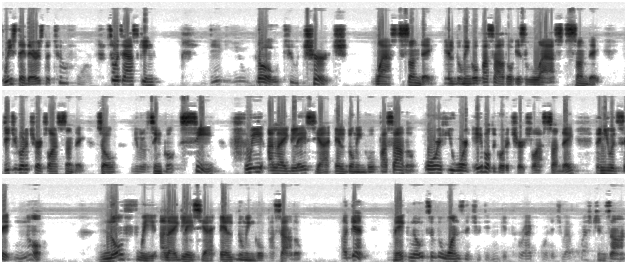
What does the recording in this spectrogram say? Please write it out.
fuiste there is the to form. So it's asking, did you go to church last Sunday? El domingo pasado is last Sunday. Did you go to church last Sunday? So, número cinco, sí, fui a la iglesia el domingo pasado. Or if you weren't able to go to church last Sunday, then you would say, no, no fui a la iglesia el domingo pasado. Again, make notes of the ones that you didn't get correct or that you have questions on.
